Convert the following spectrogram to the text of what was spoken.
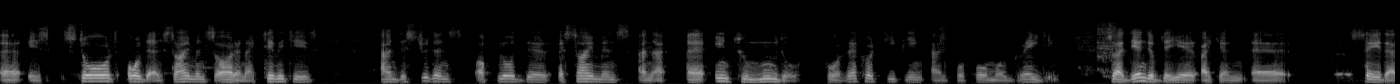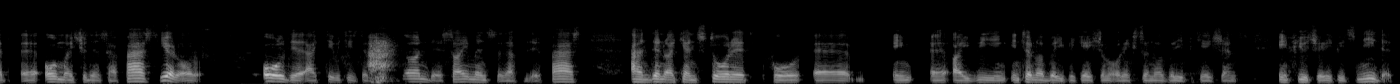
uh, is stored, all the assignments are and activities, and the students upload their assignments and uh, uh, into Moodle for record keeping and for formal grading. So at the end of the year, I can uh, say that uh, all my students have passed here or all the activities that they've done, the assignments that have they've passed, and then I can store it for uh, in, uh, IVing, internal verification or external verification in future if it's needed.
